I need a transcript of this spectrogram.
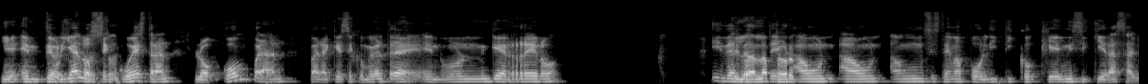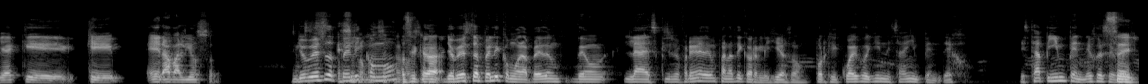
Y en teoría lo secuestran, lo compran para que se convierta en un guerrero y le dan la peor- a un, a un, a un sistema político que él ni siquiera sabía que, que era valioso. Yo veo esta peli como- Yo veo esta peli como la peli de, un- de un- la esquizofrenia de un fanático religioso. Porque Qui-Gon Jinn está bien pendejo. Está bien pendejo ese Sí. güey.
